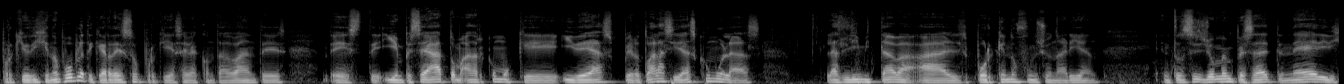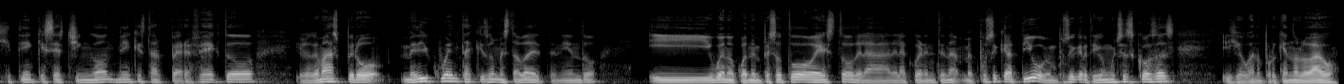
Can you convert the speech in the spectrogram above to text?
Porque yo dije, no puedo platicar de eso porque ya se había contado antes. Este, y empecé a tomar como que ideas, pero todas las ideas como las las limitaba al por qué no funcionarían. Entonces yo me empecé a detener y dije, tiene que ser chingón, tiene que estar perfecto y lo demás, pero me di cuenta que eso me estaba deteniendo y bueno, cuando empezó todo esto de la, de la cuarentena, me puse creativo, me puse creativo en muchas cosas y dije, bueno, ¿por qué no lo hago?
